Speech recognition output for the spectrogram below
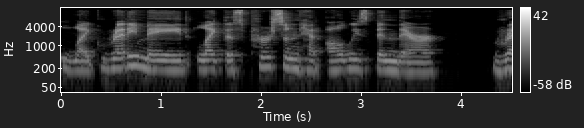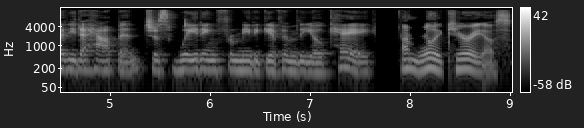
like ready made, like this person had always been there, ready to happen, just waiting for me to give him the okay. I'm really curious.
